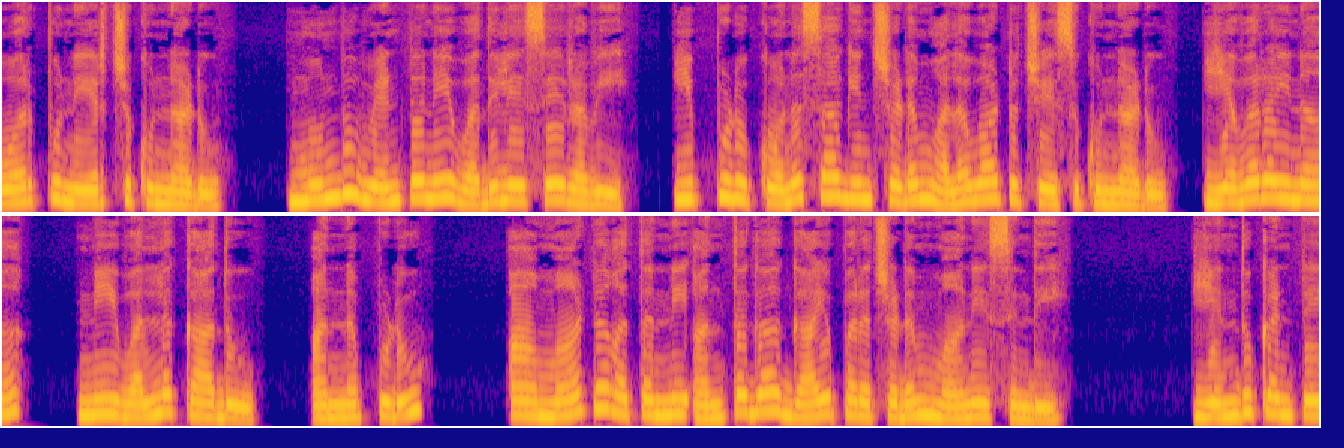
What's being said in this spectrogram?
ఓర్పు నేర్చుకున్నాడు. ముందు వెంటనే వదిలేసే రవి. ఇప్పుడు కొనసాగించడం అలవాటు చేసుకున్నాడు. ఎవరైనా నీ వల్ల కాదు అన్నప్పుడు ఆ మాట అతన్ని అంతగా గాయపరచడం మానేసింది. ఎందుకంటే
